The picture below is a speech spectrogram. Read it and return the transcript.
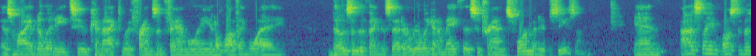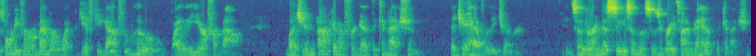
as my ability to connect with friends and family in a loving way. Those are the things that are really going to make this a transformative season. And honestly, most of us won't even remember what gift you got from who by the year from now. But you're not going to forget the connection that you have with each other. And so during this season, this is a great time to have the connection.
